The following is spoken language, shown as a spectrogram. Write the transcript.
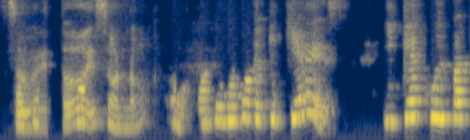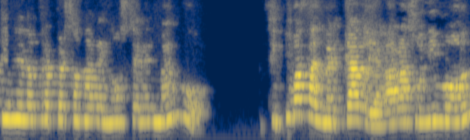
Sobre todo eso, ¿no? Porque no es lo que tú quieres. ¿Y qué culpa tiene la otra persona de no ser el mango? Si tú vas al mercado y agarras un limón,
